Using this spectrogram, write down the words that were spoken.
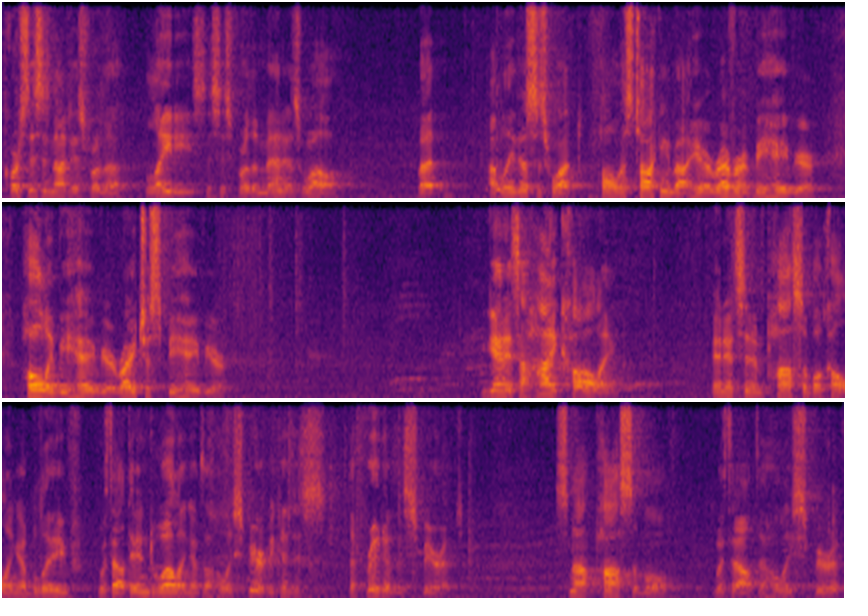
Of course, this is not just for the ladies, this is for the men as well. But I believe this is what Paul is talking about here reverent behavior, holy behavior, righteous behavior. Again, it's a high calling, and it's an impossible calling, I believe, without the indwelling of the Holy Spirit because it's the fruit of the Spirit. It's not possible without the Holy Spirit.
